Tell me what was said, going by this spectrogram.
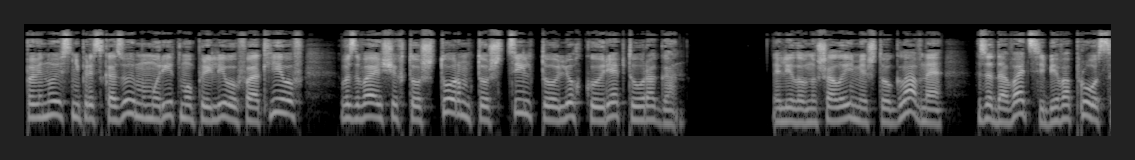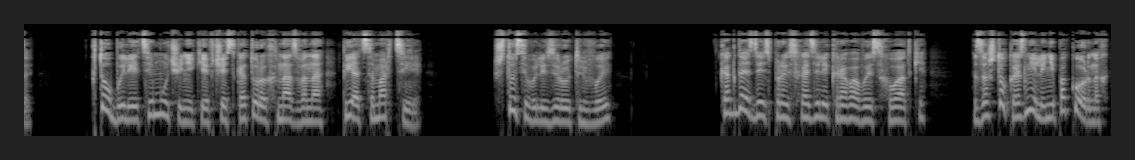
повинуясь непредсказуемому ритму приливов и отливов, вызывающих то шторм, то штиль, то легкую рябь, то ураган. Лила внушала ими, что главное — задавать себе вопросы. Кто были эти мученики, в честь которых названа Пьяцца Мартири? Что символизируют львы? Когда здесь происходили кровавые схватки? За что казнили непокорных?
